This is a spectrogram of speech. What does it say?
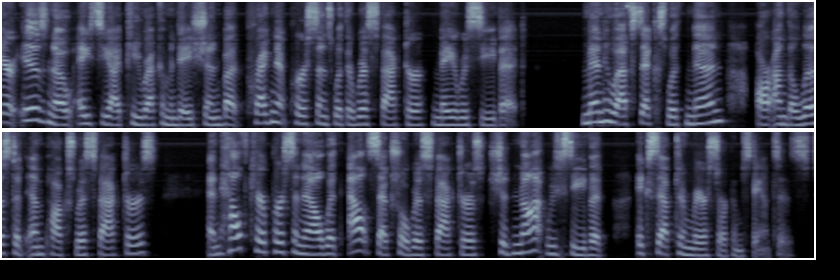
there is no ACIP recommendation, but pregnant persons with a risk factor may receive it. Men who have sex with men are on the list of Mpox risk factors, and healthcare personnel without sexual risk factors should not receive it except in rare circumstances.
